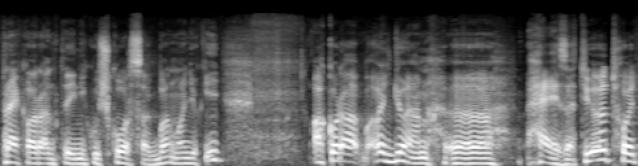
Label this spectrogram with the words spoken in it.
prekaranténikus korszakban, mondjuk így, akkor egy olyan helyzet jött, hogy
